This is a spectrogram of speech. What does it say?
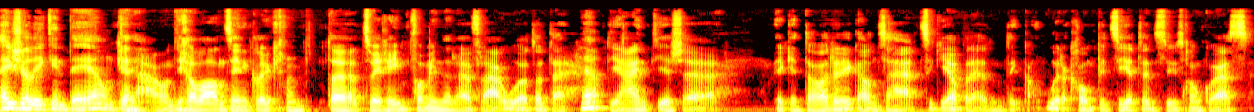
Er ist ja legendär. Und Genau, und ich habe wahnsinnig Glück mit den zwei Kindern von meiner äh, Frau, oder? Der, Ja. Die eine, die ist äh, Vegetarierin, ganz herzige, aber äh, die hure kompliziert, wenn sie uns kommt essen.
